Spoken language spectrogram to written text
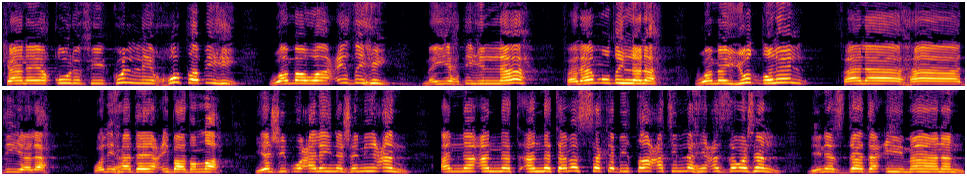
كان يقول في كل خطبه ومواعظه من يهده الله فلا مضل له ومن يضلل فلا هادي له ولهذا يا عباد الله يجب علينا جميعا أن أن نتمسك بطاعة الله عز وجل لنزداد إيمانا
